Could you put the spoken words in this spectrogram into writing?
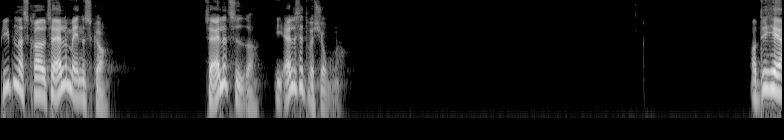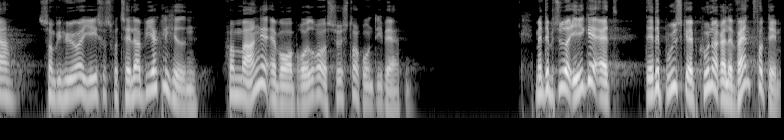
Bibelen er skrevet til alle mennesker, til alle tider, i alle situationer. Og det her, som vi hører Jesus fortælle, er virkeligheden for mange af vores brødre og søstre rundt i verden. Men det betyder ikke, at dette budskab kun er relevant for dem,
